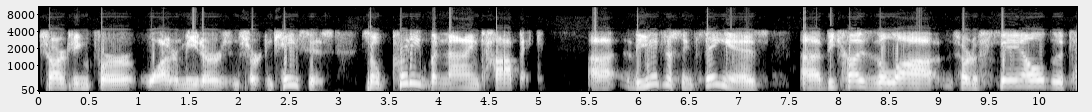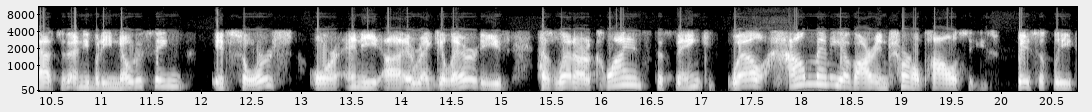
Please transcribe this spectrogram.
charging for water meters in certain cases. So, pretty benign topic. Uh, the interesting thing is, uh, because the law sort of failed the test of anybody noticing its source or any uh, irregularities, has led our clients to think, well, how many of our internal policies, basically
